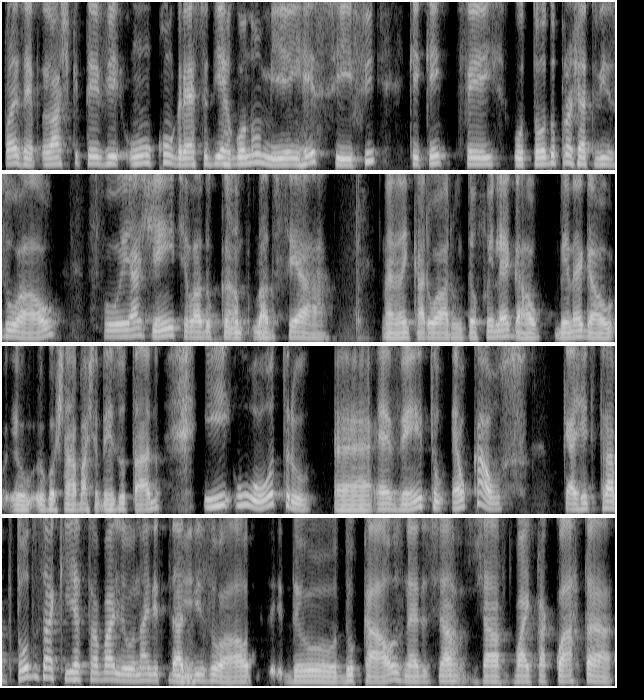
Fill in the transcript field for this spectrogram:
por exemplo, eu acho que teve um congresso de ergonomia em Recife, que quem fez o todo o projeto visual foi a gente lá do campo, lá do CA, né, lá em Caruaru. Então foi legal, bem legal. Eu, eu gostava bastante do resultado. E o outro é, evento é o Caos que a gente todos aqui já trabalhou na identidade Sim. visual do, do Caos, né? Já, já vai para a quarta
